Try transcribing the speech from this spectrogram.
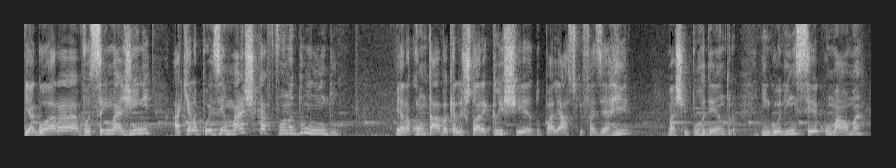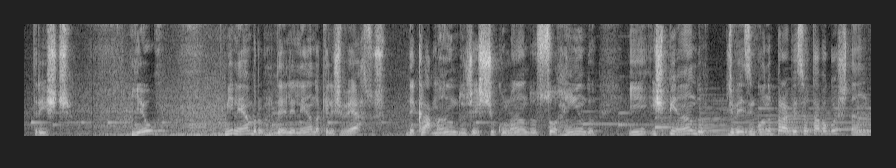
E agora você imagine aquela poesia mais cafona do mundo. Ela contava aquela história clichê do palhaço que fazia rir, mas que por dentro engolia em seco uma alma triste. E eu me lembro dele lendo aqueles versos, declamando, gesticulando, sorrindo e espiando de vez em quando para ver se eu estava gostando.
